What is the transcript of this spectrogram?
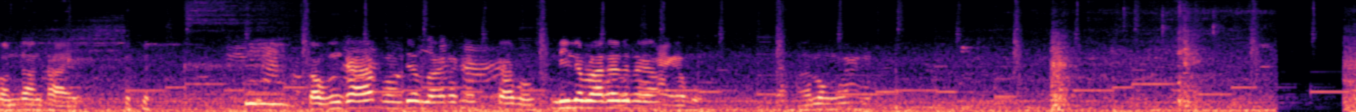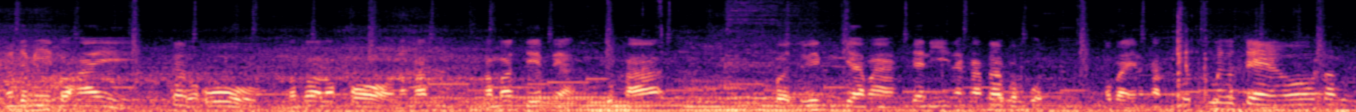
คนทางไทยขอบคุณครับผมเรียบร้อยแล้วครับครับผมนี่เรียบร้อยแล้วใช่ไหมครับใช่ครับผมอะเอาลงล่างมันจะมีตัว I ครับตัว O แล้วก็ล็อกคอนะครับคำว่าเซฟเนี่ยลูกค้าเปิดสวิตช์กุญแจมาแค่นี้นะครับแล้วก็กดเข้าไปนะครับมันก็แจอ๋อครับผม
